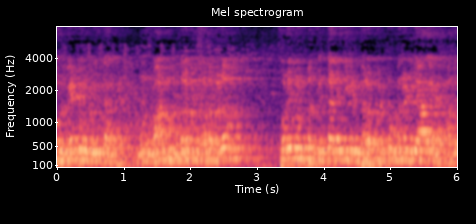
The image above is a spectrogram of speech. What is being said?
ஒரு வேண்டுகோள் வைத்தார்கள். ஒரு மாண்பு முதலமைச்சர் அவர்களும் தொழில்நுட்ப திட்ட நிதிகள் பெறப்பட்டு உடனடியாக அந்த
